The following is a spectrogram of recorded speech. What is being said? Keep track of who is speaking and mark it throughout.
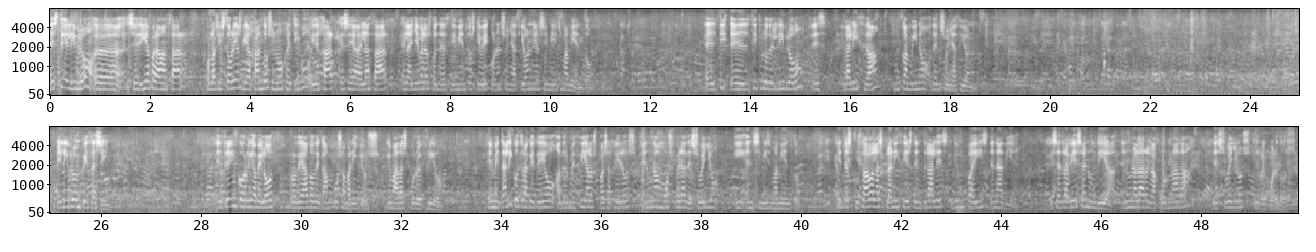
Speaker 1: Este libro eh, sería para avanzar por las historias viajando sin un objetivo y dejar que sea el azar que la lleve a los conocimientos que ve con ensoñación y ensimismamiento. El, el título del libro es Galiza, un camino de ensoñación. El libro empieza así. El tren corría veloz, rodeado de campos amarillos, quemadas por el frío. El metálico traqueteo adormecía a los pasajeros en una atmósfera de sueño y ensimismamiento, mientras cruzaba las planicies centrales de un país de nadie, que se atraviesa en un día, en una larga jornada de sueños y recuerdos.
